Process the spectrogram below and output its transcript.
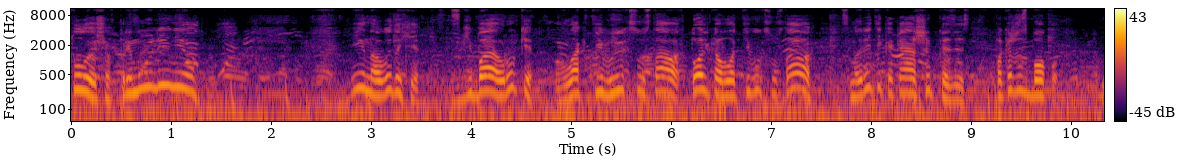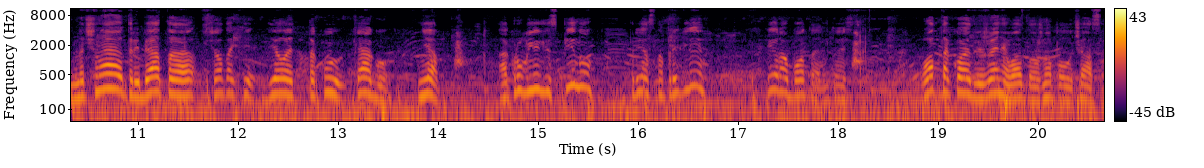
туловище в прямую линию. И на выдохе сгибаю руки в локтевых суставах. Только в локтевых суставах. Смотрите, какая ошибка здесь. Покажи сбоку. Начинают ребята все-таки делать такую тягу. Нет. Округлили спину, пресс напрягли, и работаем. То есть вот такое движение у вас должно получаться.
